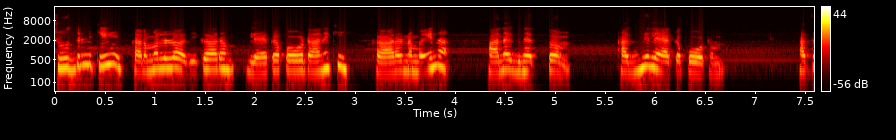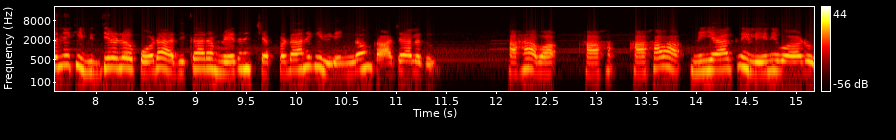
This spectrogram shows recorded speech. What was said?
శూద్రునికి కర్మలలో అధికారం లేకపోవటానికి కారణమైన అనగ్నత్వం అగ్ని లేకపోవటం. అతనికి విద్యలలో కూడా అధికారం లేదని చెప్పడానికి లింగం కాజాలదు. అహవా అహ అహవ నియాగ్ని లేనివాడు.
